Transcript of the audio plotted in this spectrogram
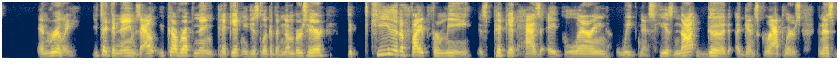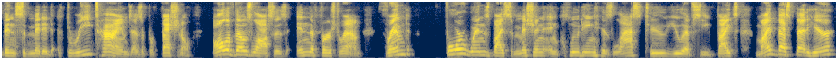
And really, you take the names out, you cover up the name Pickett, and you just look at the numbers here. The key to the fight for me is Pickett has a glaring weakness. He is not good against grapplers and has been submitted three times as a professional. All of those losses in the first round. Fremd, four wins by submission, including his last two UFC fights. My best bet here,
